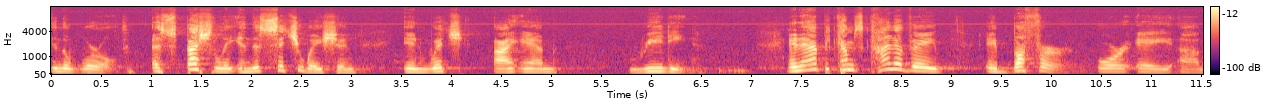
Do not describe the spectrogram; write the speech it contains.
in the world, especially in this situation in which I am reading. And that becomes kind of a, a buffer or a, um,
